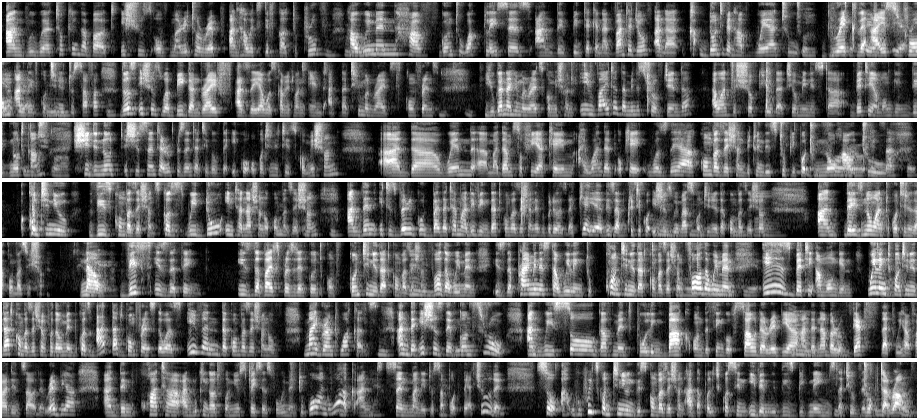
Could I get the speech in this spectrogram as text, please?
and we were talking about issues of marital rape and how it's difficult to prove mm-hmm. how women have gone to workplaces and they've been taken advantage of and ca- don't even have where to, To- break the yeah, ice yeah, from yeah, and they've continued mm-hmm. to suffer. Mm-hmm. Those issues were big and rife as the year was coming to an end at that human rights conference. Uganda human rights commission invited the ministry of gender I want to shock you that your minister, Betty Amongi, did not come. show. She did not, she sent a representative of the Equal Opportunities Commission. And uh, when uh, Madame Sophia came, I wondered, okay, was there a conversation between these two people to know how to exactly. continue these conversations because we do international conversation mm, mm, mm. and then it is very good by the time we're leaving that conversation everybody was like yeah yeah these are critical issues we must continue the conversation and there is no one to continue the conversation. Now this is the thing is the vice president going to con- continue that conversation mm. for the women? Is the prime minister willing to continue that conversation for the women is betty amongi willing to continue that conversation for the women? Because mm. at that conference there was even the conversation of migrant workers mm. and the issues they've gone through. And we saw government pulling back on the thing of saudi arabia and the number of deaths that we have had in saudi arabia and then Qatar and looking out for new spaces for women to go and work and send money to support their children so uh, who is continuing this conversation at the political scene even with these big names that you've dropped around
